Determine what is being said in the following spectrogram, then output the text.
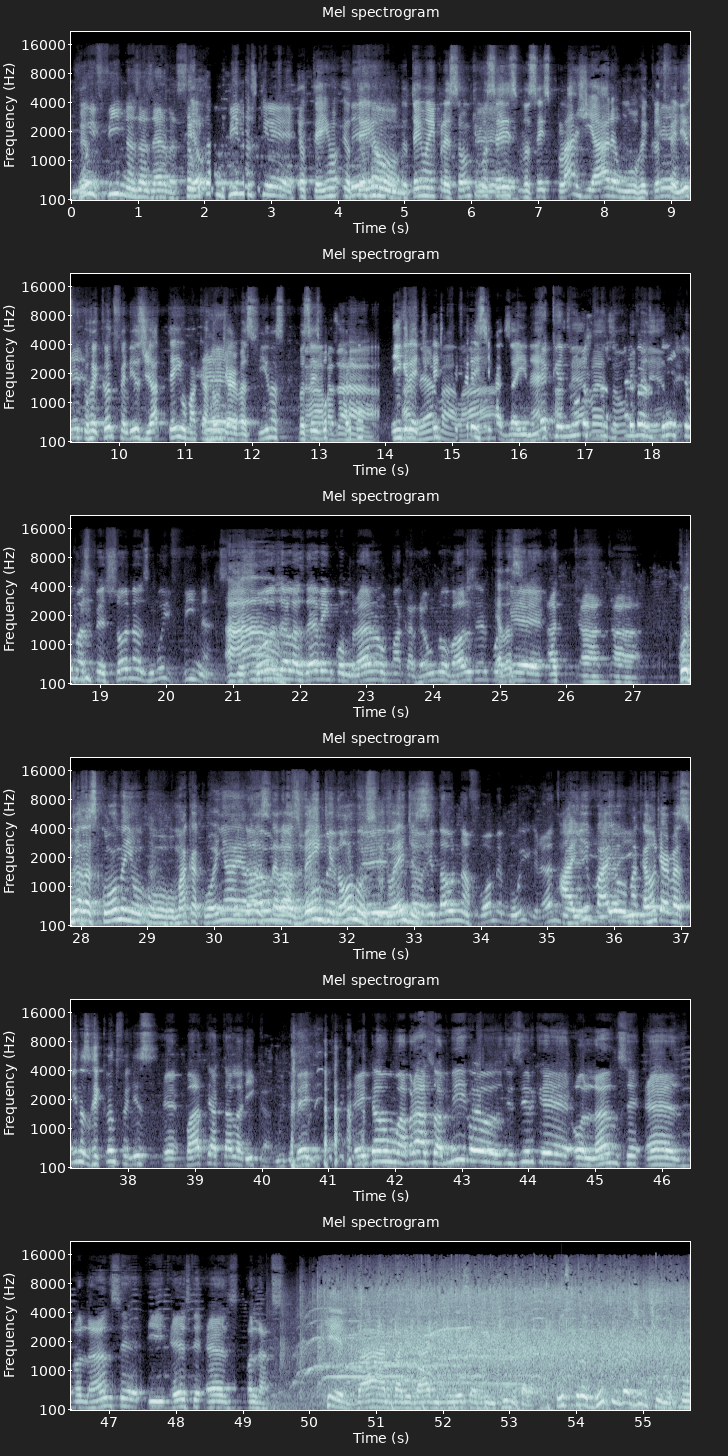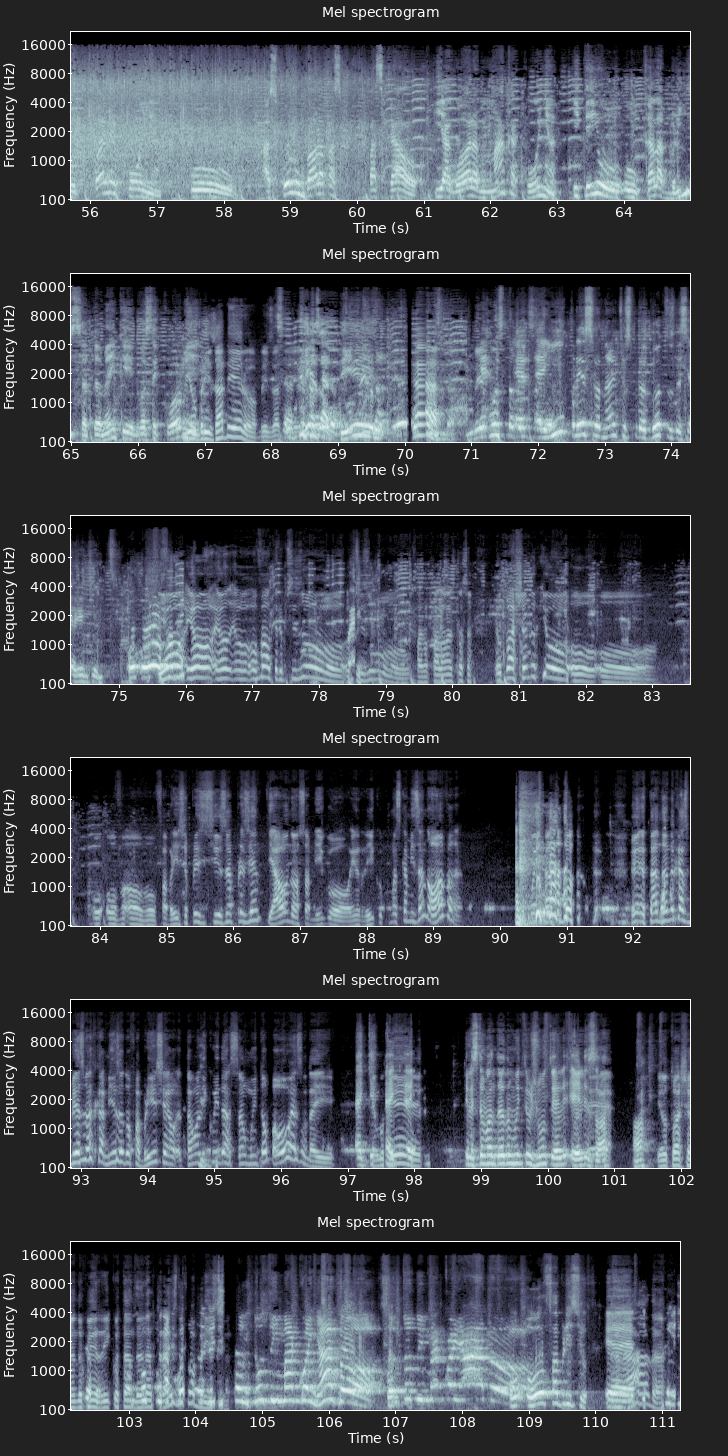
Muito finas as ervas, são eu, tão finas que eu tenho, eu tenho, eu tenho a impressão que é, vocês, vocês plagiaram o Recanto é, Feliz, é, porque o Recanto Feliz já tem o macarrão é. de ervas finas. Vocês vão ah, ingredientes diferenciados lá, aí, né? É que as nossas ervas deixam as pessoas muito finas. Ah. Depois elas devem comprar o macarrão do Walter, porque elas... a, a, a quando elas comem o, o, o macaconha, elas, elas veem gnomos e duendes. E dá uma fome muito grande. Aí né? vai aí, o macarrão de ervas finas, recanto feliz. É, bate a talarica, muito bem. então, um abraço, amigos. Dizer que o lance é o lance e este é o lance. Que barbaridade com esse argentino, cara. Os produtos do argentino, o paneconha, o, as Columbara Pascal e agora macaconha. E tem o, o calabrisa também que você come. E o brisadeiro brisadeiro, brisadeiro. Cara, é, é, é, impressionante os produtos desse argentino. Eu, eu, eu, eu, eu, Walter, eu preciso, eu preciso falar uma situação. Eu tô achando que o, o, o o, o, o, Fabrício precisa presentear o nosso amigo Henrico com umas camisas novas. É, tá andando com as mesmas camisas do Fabrício, tá uma liquidação muito boa essa daí. É que, é, é que eles estão andando muito junto, eles, ó. É. Ó. Eu tô achando que o Henrico tá andando atrás do Fabrício. Eles estão tudo emaconhados! São tudo emaconhados! Ô, ô Fabrício, é,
